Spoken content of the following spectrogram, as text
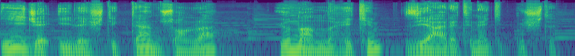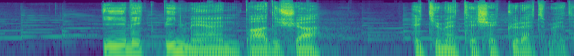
iyice iyileştikten sonra Yunanlı hekim ziyaretine gitmişti. İyilik bilmeyen padişah hekime teşekkür etmedi.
